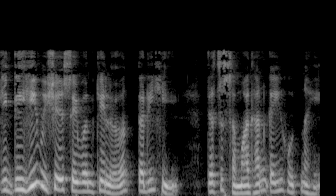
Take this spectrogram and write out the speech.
कितीही विषय सेवन केलं तरीही त्याचं समाधान काही होत नाही.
